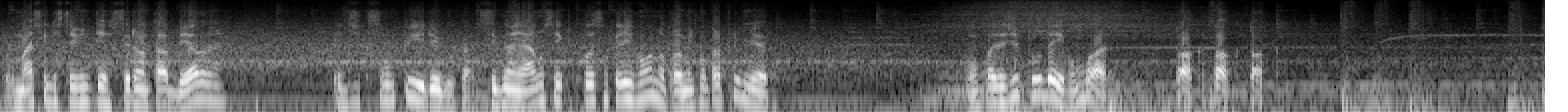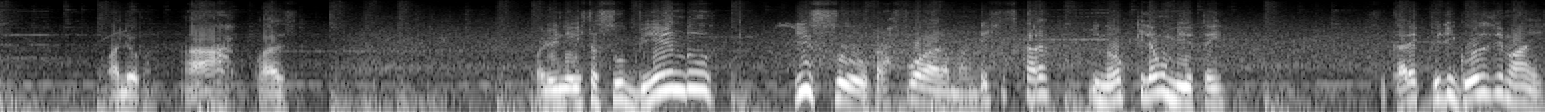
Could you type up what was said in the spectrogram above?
Por mais que eles estejam em terceiro na tabela, né? Eles que são um perigo, cara. Se ganhar, não sei que posição que eles vão, não. Provavelmente vão pra primeiro. Vamos fazer de tudo aí, vambora. Toca, toca, toca. Valeu, mano. Ah, quase. Olha o Iniesta subindo. Isso, pra fora, mano. Deixa esse cara e não, porque ele é um mito, hein. Esse cara é perigoso demais.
